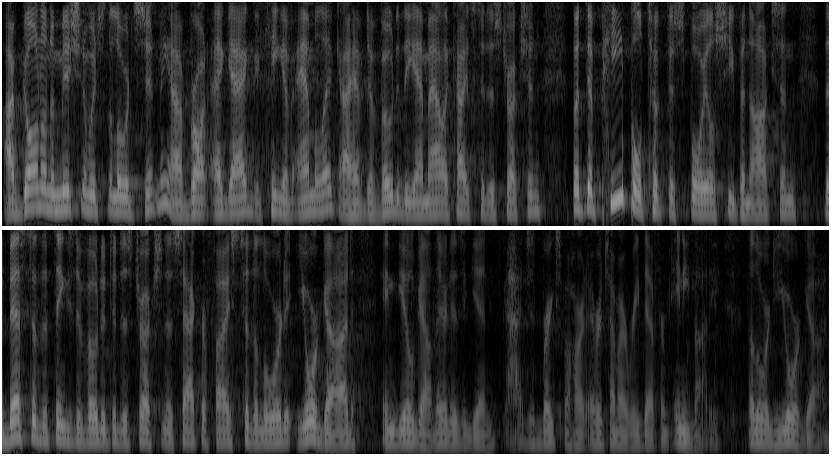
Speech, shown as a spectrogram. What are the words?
I've gone on a mission which the Lord sent me. I've brought Agag, the king of Amalek. I have devoted the Amalekites to destruction. But the people took the spoil, sheep and oxen, the best of the things devoted to destruction as sacrifice to the Lord your God in Gilgal. There it is again. God, it just breaks my heart every time I read that from anybody. The Lord your God.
